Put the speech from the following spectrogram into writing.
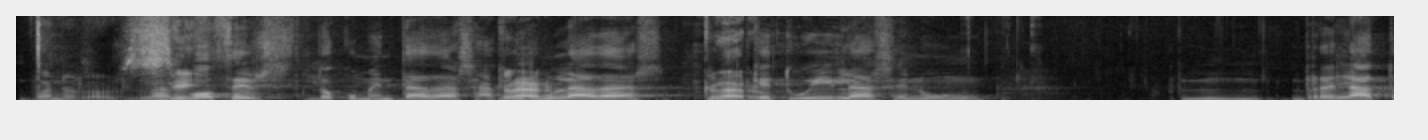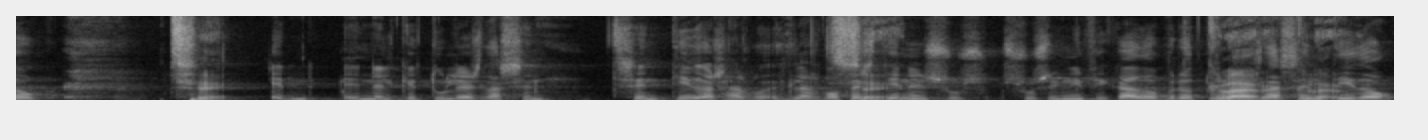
bueno, las voces documentadas, acumuladas, que tú hilas en un Mm, relato en, el que tú les das sentido. Las voces tienen su, significado, pero tú les das sentido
